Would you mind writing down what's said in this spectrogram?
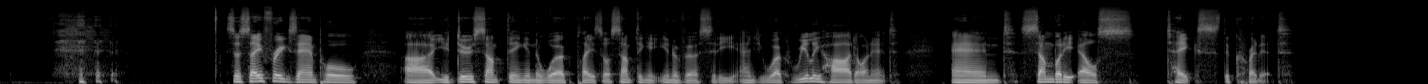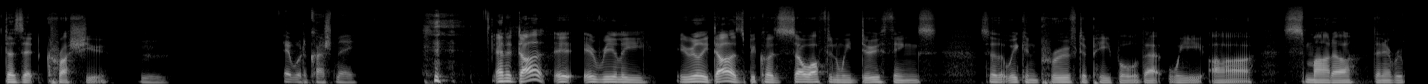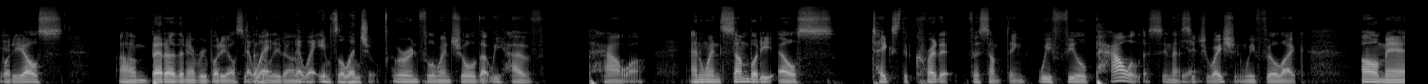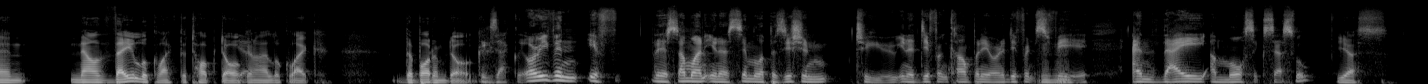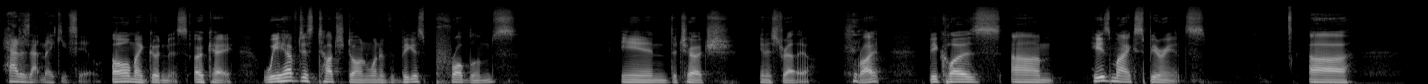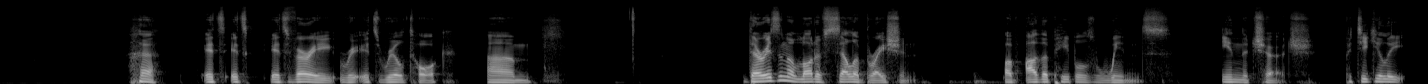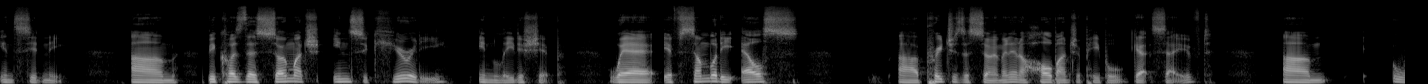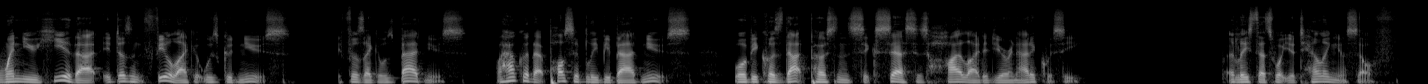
so, say for example. Uh, you do something in the workplace or something at university and you work really hard on it and somebody else takes the credit, does it crush you? Hmm. It would have crushed me. And it does. It, it really it really does because so often we do things so that we can prove to people that we are smarter than everybody else, um, better than everybody else, a better leader. that we're influential. we're influential, that we have power. And when somebody else takes the credit for something, we feel powerless in that Yeah. situation. We feel like, oh man, now they look like the top dog Yeah. and I look like the bottom dog. Exactly. Or even if there's someone in a similar position to you in a different company or in a different Mm-hmm. sphere and they are more successful, Yes. how does that make you feel? Oh my goodness. Okay. We have just touched on one of the biggest problems in the church in Australia, right? because um, here's my experience. Uh, huh, it's it's it's very re- it's real talk. Um, there isn't a lot of celebration of other people's wins in the church, particularly in Sydney, um, because there's so much insecurity in leadership. Where if somebody else uh, preaches a sermon and a whole bunch of people get saved, um, when you hear that, it doesn't feel like it was good news. It feels like it was bad news. Well, how could that possibly be bad news? Well, because that person's success has highlighted your inadequacy. At least that's what you're telling yourself.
